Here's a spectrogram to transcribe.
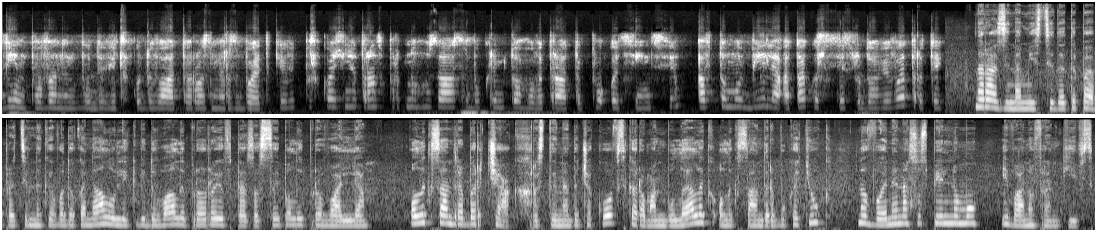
Він повинен буде відшкодувати розмір збитків від пошкодження транспортного засобу, крім того, витрати по оцінці автомобіля, а також всі судові витрати, Наразі на місці ДТП працівники водоканалу ліквідували прорив та засипали провалля. Олександра Берчак, Христина Дечаковська, Роман Булелик, Олександр Букатюк. Новини на Суспільному. Івано-Франківськ.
